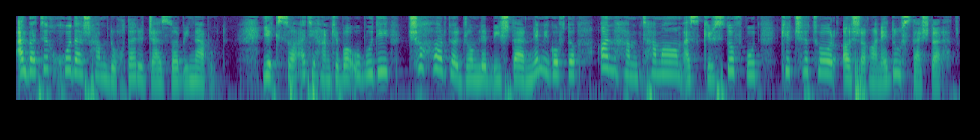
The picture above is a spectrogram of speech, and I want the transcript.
البته خودش هم دختر جذابی نبود یک ساعتی هم که با او بودی چهار تا جمله بیشتر نمی گفت و آن هم تمام از کریستوف بود که چطور عاشقانه دوستش دارد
